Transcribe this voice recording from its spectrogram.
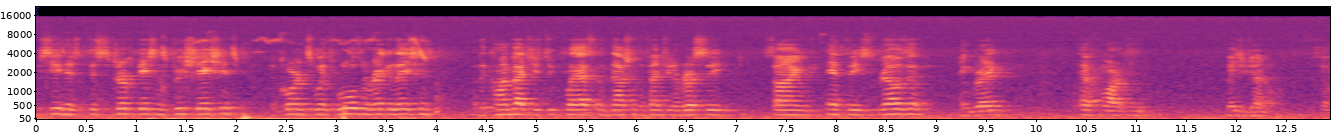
receiving this this certification of appreciation in accordance with rules and regulations of the combat jiu-jitsu class of National Defense University, signed Anthony Spinoza and Greg F. Martin, Major General. So,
